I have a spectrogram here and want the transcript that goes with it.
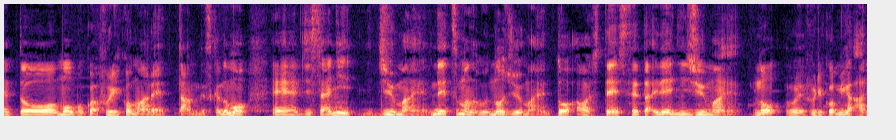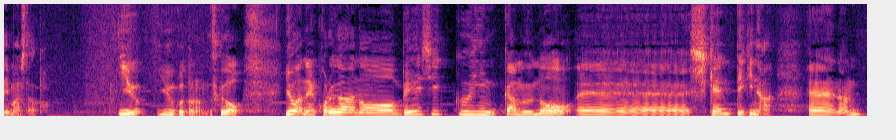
えーっと、もう僕は振り込まれたんですけども、えー実際に10万円で、妻の分の10万円と合わせて世帯で20万円の振り込みがありましたと。いう、いうことなんですけど、要はね、これがあの、ベーシックインカムの、えー試験的な、えーなんて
